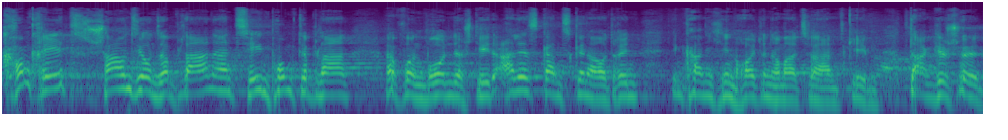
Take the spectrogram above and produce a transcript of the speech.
Konkret schauen Sie unseren Plan an, Zehn-Punkte-Plan, Herr von Brunn, da steht alles ganz genau drin. Den kann ich Ihnen heute noch mal zur Hand geben. Dankeschön.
